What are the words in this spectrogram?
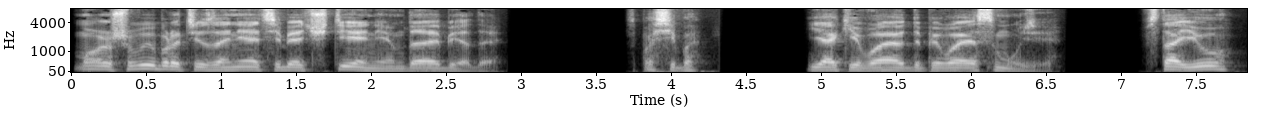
Можешь выбрать и занять себя чтением до обеда. Спасибо. Я киваю, допивая смузи. Встаю,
